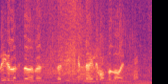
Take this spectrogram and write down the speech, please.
leader looks nervous. Let's see if you can nail him off the line.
